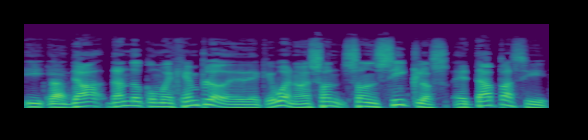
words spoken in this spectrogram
y, da- dando como ejemplo de, de que bueno son son ciclos, etapas y,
